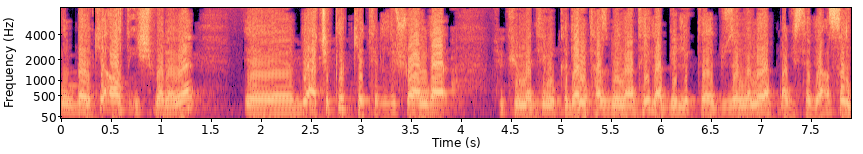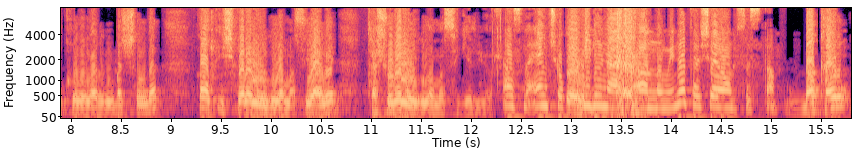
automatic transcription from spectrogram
belki alt işverene e, bir açıklık getirildi. Şu anda hükümetin kıdem tazminatıyla birlikte düzenleme yapmak istediği asıl konuların başında alt işveren uygulaması yani taşeron uygulaması geliyor. Aslında en çok Evet. bilinen anlamıyla taşeron sistem. Bakan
